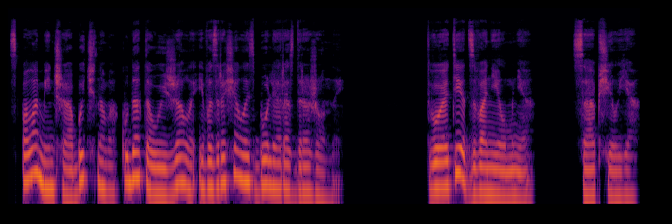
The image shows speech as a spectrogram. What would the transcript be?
Спала меньше обычного, куда-то уезжала и возвращалась более раздраженной. «Твой отец звонил мне», — сообщил я.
